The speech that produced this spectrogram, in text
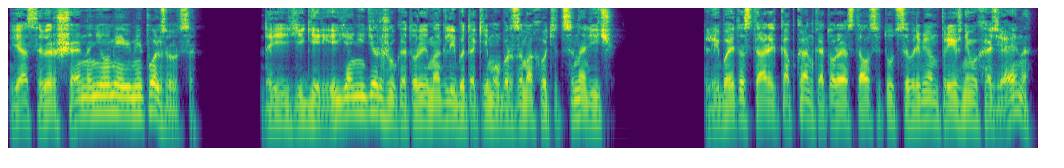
Я совершенно не умею ими пользоваться. Да и егерей я не держу, которые могли бы таким образом охотиться на дичь. Либо это старый капкан, который остался тут со времен прежнего хозяина,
